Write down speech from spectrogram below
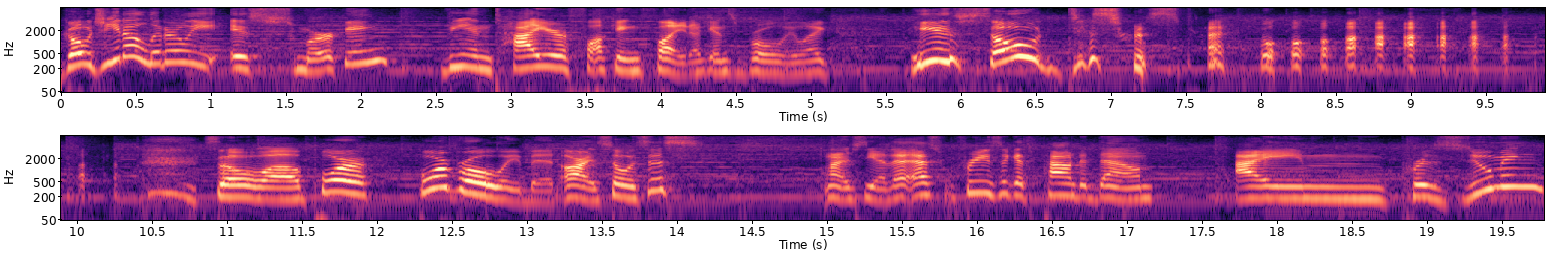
Gogeta literally is smirking the entire fucking fight against Broly. Like he is so disrespectful. so uh, poor poor Broly bit. All right, so is this? All right, so yeah, that as Frieza gets pounded down, I'm presuming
